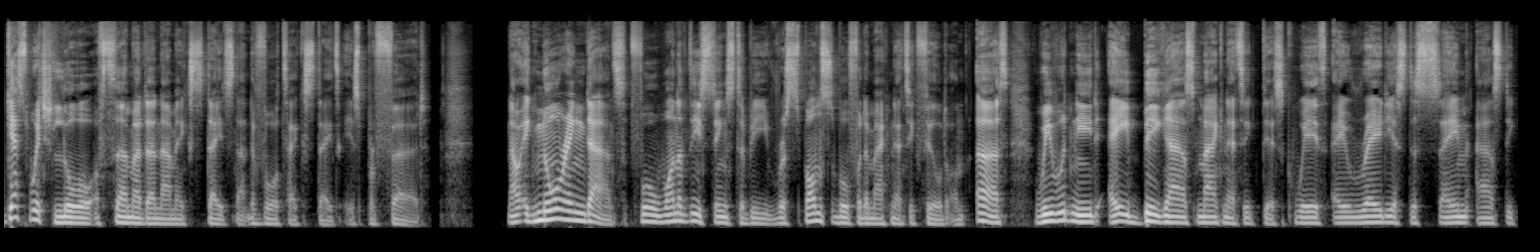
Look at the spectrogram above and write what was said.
Guess which law of thermodynamics states that the vortex state is preferred? Now, ignoring that, for one of these things to be responsible for the magnetic field on Earth, we would need a big ass magnetic disk with a radius the same as the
